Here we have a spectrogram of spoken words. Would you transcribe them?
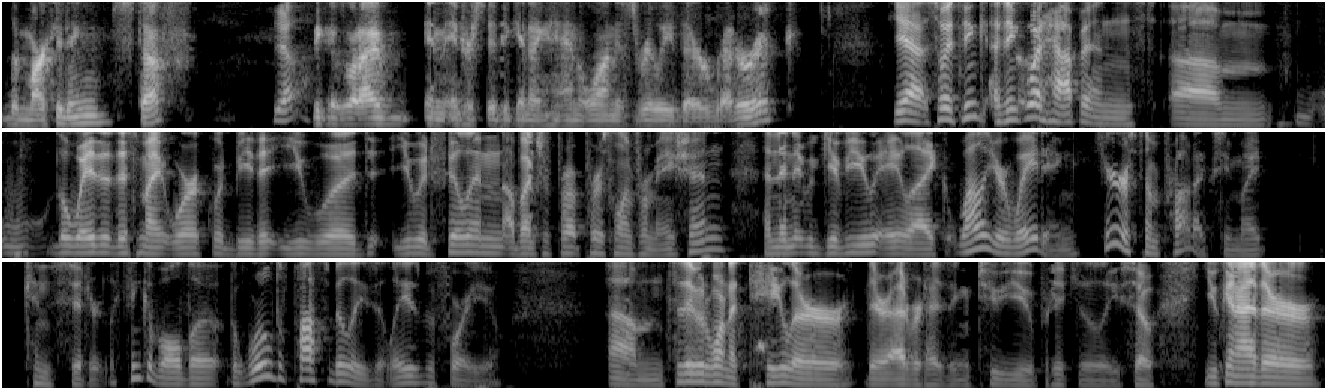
the marketing stuff Yeah. because what I am interested to get a handle on is really their rhetoric. Yeah, so I think I think So- what happens, um, w- the way that this might work would be that you would you would fill in a bunch of personal information, and then it would give you a like, while you're waiting, here are some products you might consider. Like, think of all the the world of possibilities it lays before you. Um, so they would want to tailor their advertising to you particularly. So you can either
